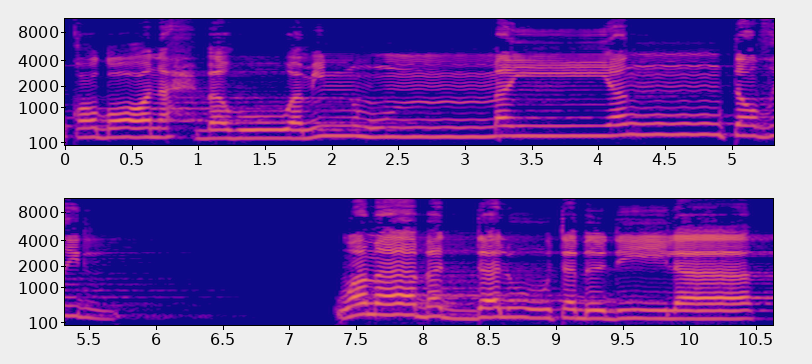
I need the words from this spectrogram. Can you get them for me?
قضى نحبه ومنهم من ينتظر وما بدلوا تبديلاً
